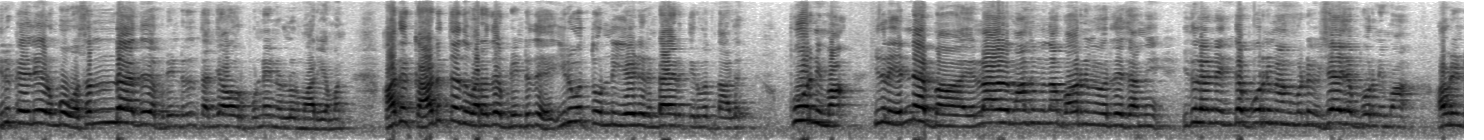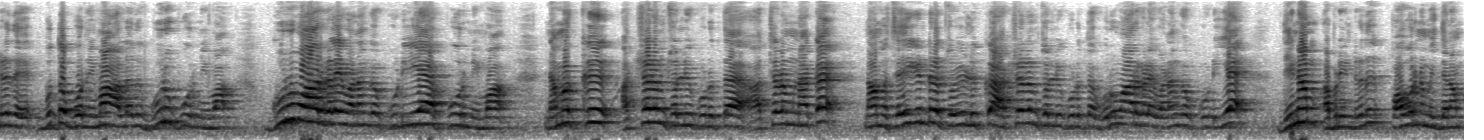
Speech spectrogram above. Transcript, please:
இருக்கிறதுலே ரொம்ப வசந்த இது அப்படின்றது தஞ்சாவூர் புன்னைநல்லூர் மாரியம்மன். அதுக்கு அடுத்தது வர்றது அப்படின்றது இருபத்தொன்று ஏழு ரெண்டாயிரத்தி இருபத்தி நாலு பூர்ணிமா. இதில் என்ன எல்லா மாதமும் தான் பௌர்ணமி வருதே சாமி. இதில் என்ன இந்த பூர்ணிமாவுக்கு மட்டும் விசேஷ பூர்ணிமா அப்படின்றது புத்த பூர்ணிமா அல்லது குரு பூர்ணிமா. குருமார்களை வணங்கக்கூடிய பூர்ணிமா. நமக்கு அக்ஷரம் சொல்லி கொடுத்த அக்ஷரம்னாக்க நாம் செய்கின்ற தொழிலுக்கு அக்ஷரம் சொல்லி கொடுத்த குருமார்களை வணங்கக்கூடிய தினம் அப்படின்றது பௌர்ணமி தினம்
